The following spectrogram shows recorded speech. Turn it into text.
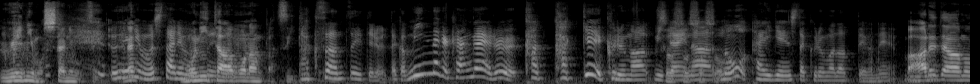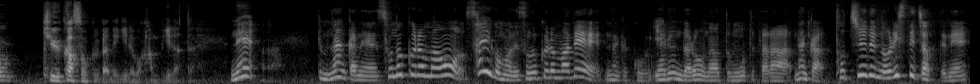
上にも下にもついてる、ね、上にも下にもモニターもなんかついてる。たくさんついてる。だからみんなが考えるかかっけえ車みたいなそうそうそうそう。のを体現した車だったよね、まあ、あれであの急加速ができれば完璧だったね。ね。でもなんかねその車を最後までその車でなんかこうやるんだろうなと思ってたらなんか途中で乗り捨てちゃってね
